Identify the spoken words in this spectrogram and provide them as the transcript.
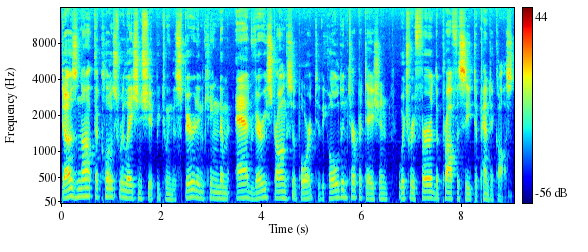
Does not the close relationship between the Spirit and kingdom add very strong support to the old interpretation which referred the prophecy to Pentecost?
